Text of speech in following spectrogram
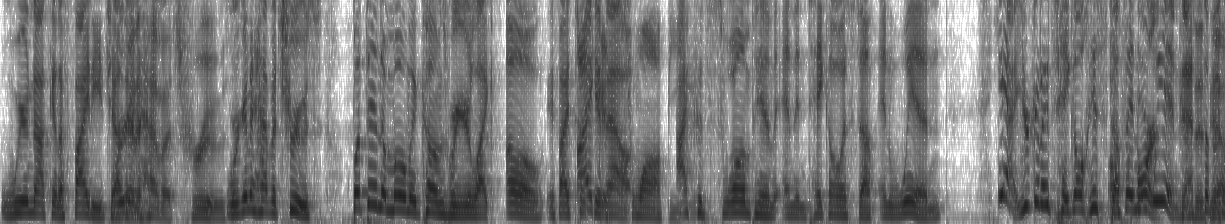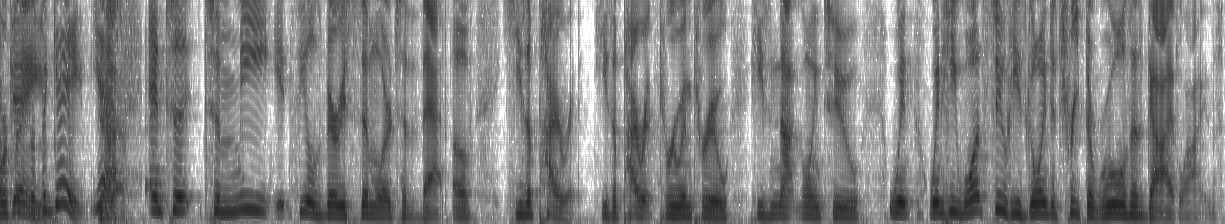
we're not going to fight each other. we're gonna have a truce. we're going to have a truce. But then a moment comes where you're like, oh, if I took I him could out, swamp you. I could swamp him and then take all his stuff and win. Yeah, you're going to take all his stuff Of and course, win. 'cause That's it's the a purpose of the game. Yeah. Yes. And to to me, it feels very similar to that of he's a pirate. He's a pirate through and through. He's not going to when when he wants to, he's going to treat the rules as guidelines,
